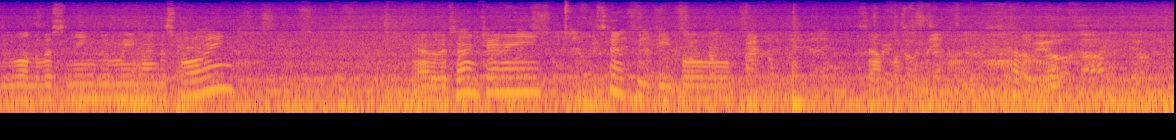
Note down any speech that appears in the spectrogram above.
The one of us in England mainland this morning. Now the return journey, Stone for the people, South. Yeah. We Hello.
